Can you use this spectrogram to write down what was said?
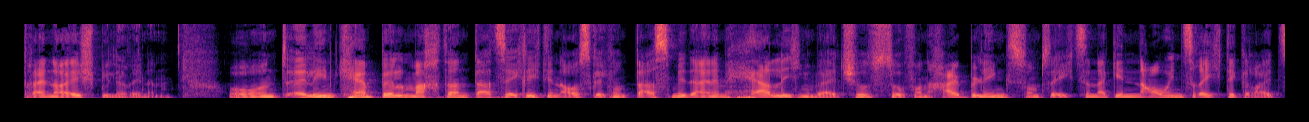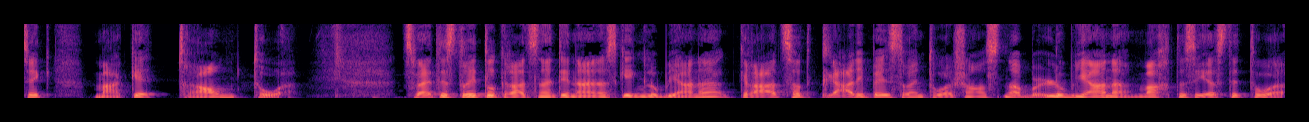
drei neue Spielerinnen. Und Eileen Campbell macht dann tatsächlich den Ausgleich und das mit einem herrlichen Weitschuss, so von halb links vom 16er genau ins rechte Kreuzeck, Marke Traumtor. Zweites Drittel Graz 99ers gegen Ljubljana. Graz hat klar die besseren Torchancen, aber Ljubljana macht das erste Tor.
